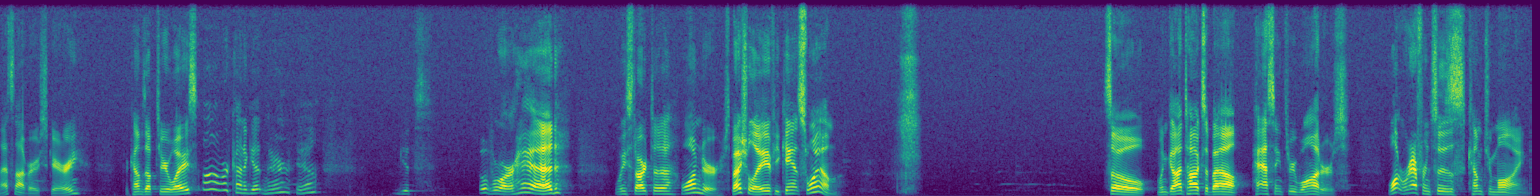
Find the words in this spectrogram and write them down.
that's not very scary. If it comes up to your waist, oh, we're kind of getting there, yeah. Gets over our head, we start to wonder, especially if you can't swim. So, when God talks about passing through waters, what references come to mind?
